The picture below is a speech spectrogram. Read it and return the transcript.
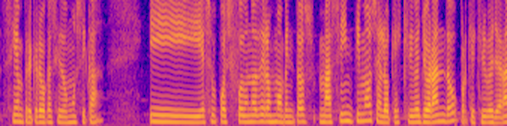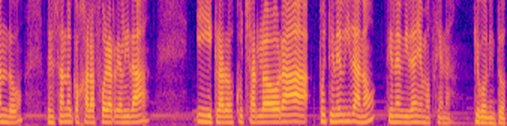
siempre creo que ha sido música, y eso pues fue uno de los momentos más íntimos en lo que escribe llorando, porque escribe llorando, pensando que ojalá fuera realidad. Y claro, escucharlo ahora pues tiene vida, ¿no? Tiene vida y emociona. Qué bonito.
